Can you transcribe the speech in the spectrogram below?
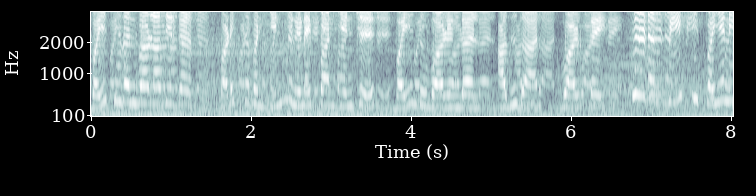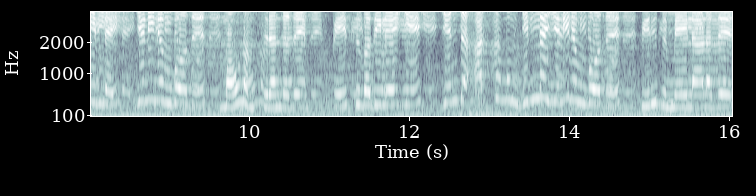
பயத்துடன் வாழாதீர்கள். படைத்தவன் என்ன நினைப்பான் என்று பயந்து வாழுங்கள். அதுதான் வாழ்க்கை. சிறிடம் பேசி பயனில்லை. எனினும் போது மௌனம் சிறந்தது. பேசுவதிலேயே எந்த அர்த்தமும் இல்லை. எனினும் போது பிரிவு மேலானது.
